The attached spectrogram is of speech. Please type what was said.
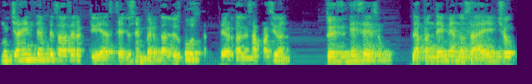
mucha gente ha empezado a hacer actividades que a ellos en verdad les gustan, de verdad les apasiona. Entonces, es eso. La pandemia nos ha hecho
